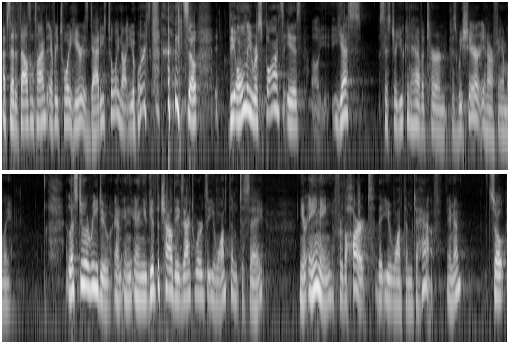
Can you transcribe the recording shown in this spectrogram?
I've said a thousand times every toy here is daddy's toy, not yours. so the only response is, oh, yes, sister, you can have a turn because we share in our family. Let's do a redo. And, and, and you give the child the exact words that you want them to say you're aiming for the heart that you want them to have. Amen? So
